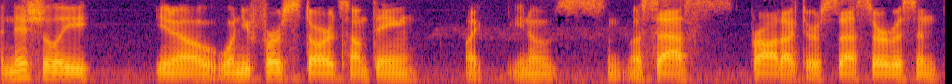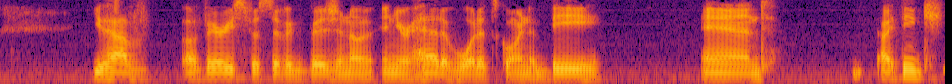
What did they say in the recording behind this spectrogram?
initially, you know, when you first start something like you know a SaaS product or SaaS service, and you have a very specific vision in your head of what it's going to be. And I think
